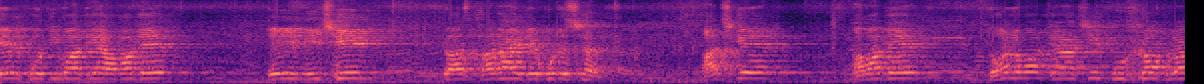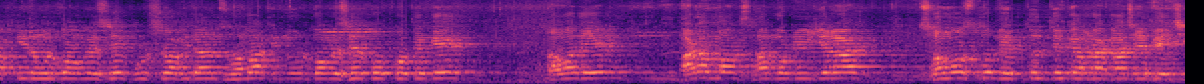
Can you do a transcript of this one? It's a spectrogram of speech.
এর প্রতিবাদে আমাদের এই মিছিল প্লাস থানায় ডেপুটেশন। আজকে আমাদের ধন্যবাদ জানাচ্ছি পুরসভা ব্লক তৃণমূল কংগ্রেসের, পুরসভা বিধানসভা তৃণমূল কংগ্রেসের পক্ষ থেকে আমাদের আরামবাগ সাংগঠনিক জেলার সমস্ত নেতৃত্বকে আমরা কাছে পেয়েছি।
